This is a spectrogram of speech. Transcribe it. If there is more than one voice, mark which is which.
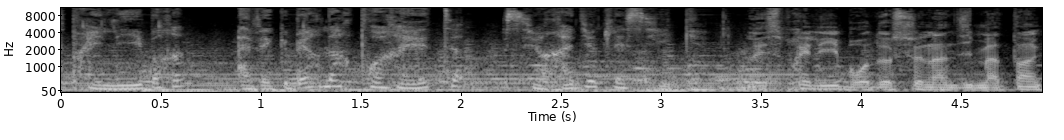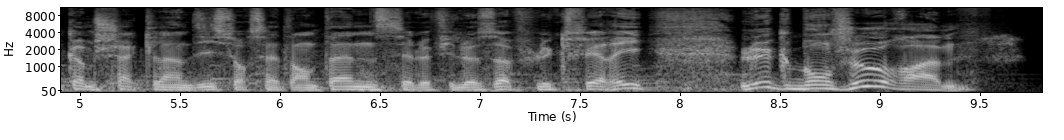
Speaker 1: L'esprit libre avec Bernard Poirette sur Radio Classique.
Speaker 2: L'esprit libre de ce lundi matin, comme chaque lundi sur cette antenne, c'est le philosophe Luc Ferry. Luc, bonjour.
